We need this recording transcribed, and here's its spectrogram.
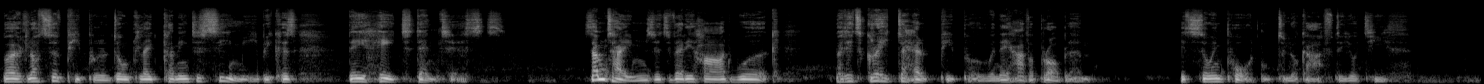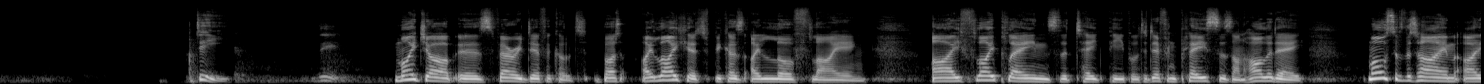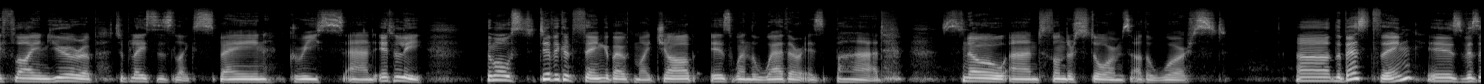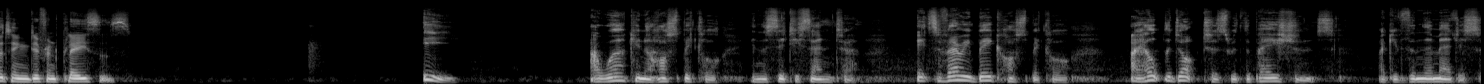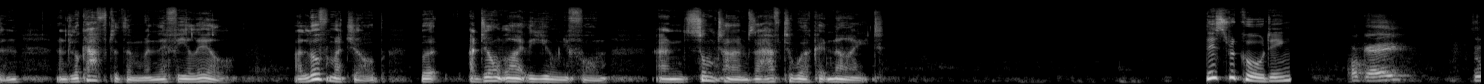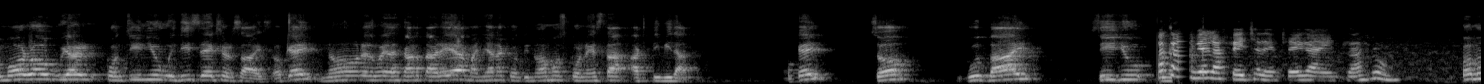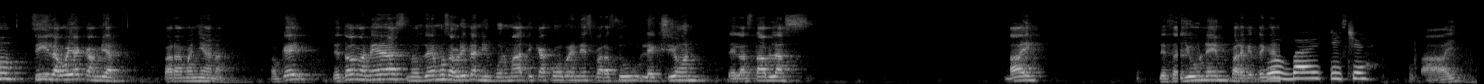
but lots of people don't like coming to see me because they hate dentists. Sometimes it's very hard work, but it's great to help people when they have a problem. It's so important to look after your teeth. D. D. My job is very difficult, but I like it because I love flying. I fly planes that take people to different places on holiday. Most of the time, I fly in Europe to places like Spain, Greece, and Italy. The most difficult thing about my job is when the weather is bad. Snow and thunderstorms are the worst. Uh, the best thing is visiting different places. E. I work in a hospital in the city centre. It's a very big hospital. I help the doctors with the patients. I give them their medicine and look after them when they feel ill. I love my job, but I don't like the uniform, and sometimes I have to work at night. This recording. Okay. Tomorrow we are continue with this exercise, okay? No les voy a dejar tarea. Mañana continuamos con esta actividad. Okay? So, goodbye. See you. Va a cambiar la fecha de entrega en Classroom. ¿Cómo? Sí, la voy a cambiar para mañana. ¿Ok? De todas maneras, nos vemos ahorita en informática, jóvenes, para su lección de las tablas. Bye. Desayunen para que tengan. Goodbye, teacher. Bye.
